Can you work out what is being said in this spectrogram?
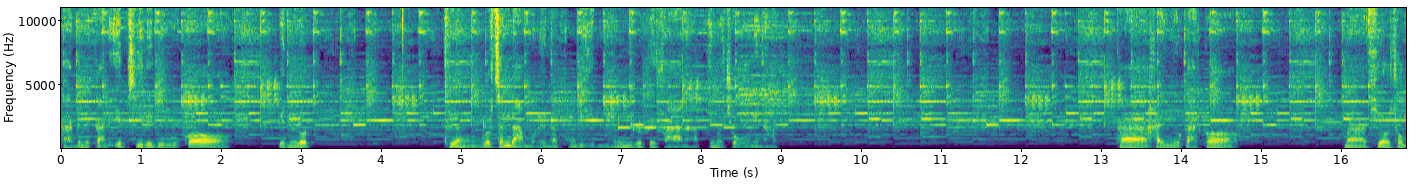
ถ่ายบรรยากาศ FC ได้ดูก็เป็นรถเครื่องรถชั้นดำหมดเลยนะครับ ของ BM ไม่มีรถไฟฟ้านะครับ ที่มาโชว์นี่นะครับ ถ้าใครมีโอกาสก็มาเที่ยวชม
